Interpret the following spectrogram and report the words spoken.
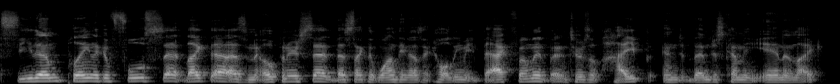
see them playing like a full set like that as an opener set. That's like the one thing that's like holding me back from it. But in terms of hype and them just coming in and like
